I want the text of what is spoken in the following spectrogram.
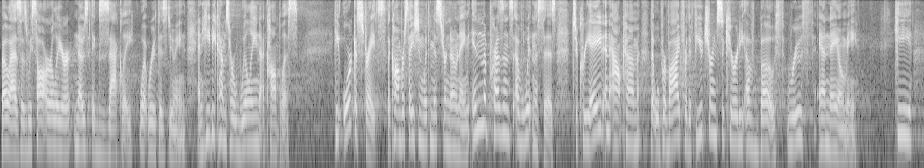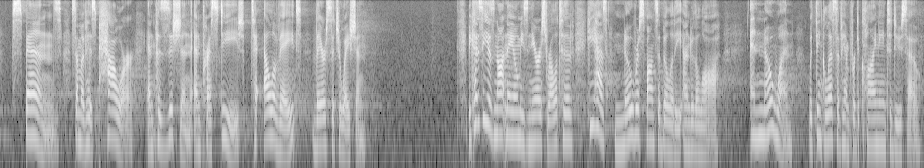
Boaz, as we saw earlier, knows exactly what Ruth is doing, and he becomes her willing accomplice. He orchestrates the conversation with Mr. No Name in the presence of witnesses to create an outcome that will provide for the future and security of both Ruth and Naomi. He spends some of his power and position and prestige to elevate their situation. Because he is not Naomi's nearest relative, he has no responsibility under the law, and no one would think less of him for declining to do so.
